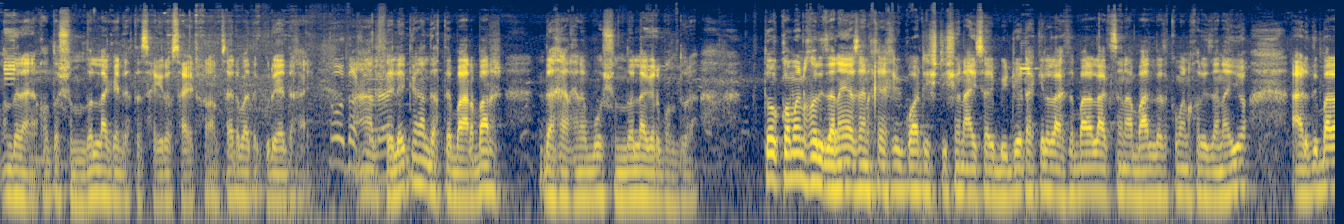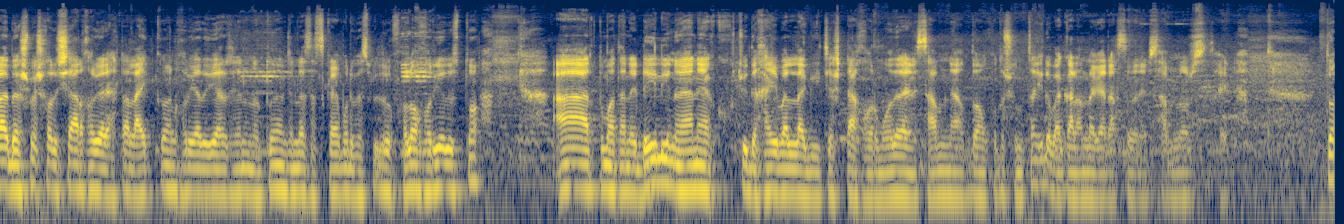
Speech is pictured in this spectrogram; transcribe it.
আমাদের কত সুন্দর লাগে দেখতে সাইডও সাইড হলাম সাইড বাদে ঘুরিয়ে দেখায়। আর ফেলে কেন দেখতে? বারবার দেখার এখানে বহু সুন্দর লাগে বন্ধুরা। তো কমেন্ট করে জানাই আসেন খেয়ে খেয়ে গুয়াহাটি স্টেশন আইসার ভিডিওটা কিলো লাগছে? ভালো লাগছে না ভালো কমেন্ট করে জানাইও। আর যদি ভালো বেশ বেশ করে শেয়ার করি আর একটা লাইক কমেন্ট করিয়া দিয়ে নতুন চ্যানেল সাবস্ক্রাইব করে ফেসবুক ফলো করিও দোস্ত। আর তোমার তাহলে ডেইলি নয়া নয়া কিছু দেখাইবার লাগি চেষ্টা কর মোদের সামনে একদম কত শুনতে এটা বা গান লাগে রাস্তা সামনের সাইড তো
